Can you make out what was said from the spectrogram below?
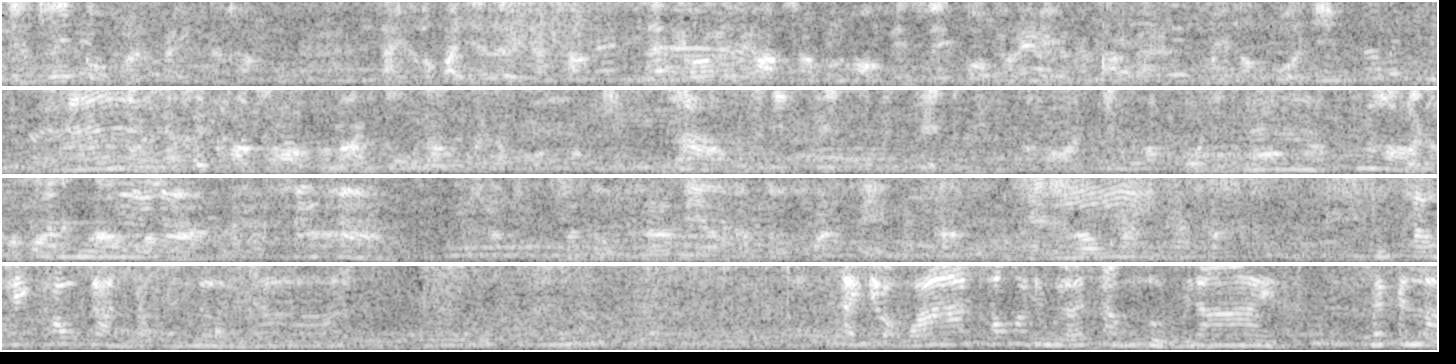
เนสเล่โกลคอนเฟกนะครับผม ใส่เข้าไปได้เลยนะครับ และก็ด้วยความชอบของเนสเล่โกลคอนเฟกนะครับ ไม่ต้องกลัวดิบอ่าตัวนี้เป็นความชอบของเขามากคือเราไม่ต้องกลัวของดิบแล้วก็มันจะมีกลิ่นที่เป็นกลิ่นคอนกลิ่นคอมโพที่หอมครับคือหอมเหมือนหอมมาจากเตาละมุนเลยมากๆเลยใช่ค่ะนะครับผสมคาราเมลกับตัวคอนเฟกนะครับให้เข้ากันนะครับคลุกเคล้าให้เข้ากันแบบนั้นเลยนะคะใครที่บอกว่าเข้ามาดูแล้วจำสูตรไม่ได้ ไม่เป็นไร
